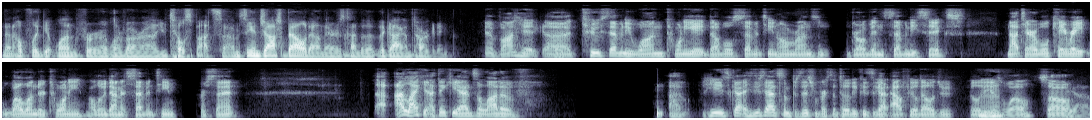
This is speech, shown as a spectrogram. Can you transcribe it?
then hopefully get one for uh, one of our uh, util spots. I'm seeing Josh Bell down there as kind of the, the guy I'm targeting. Yeah, Vaughn hit uh, 271, 28 doubles, 17 home runs, and drove in 76. Not terrible. K rate well under 20, all the way down at 17%. I, I like it. I think he adds a lot of. Uh, he's got he's had some position versatility because he's got outfield eligibility mm-hmm. as well. So yeah.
